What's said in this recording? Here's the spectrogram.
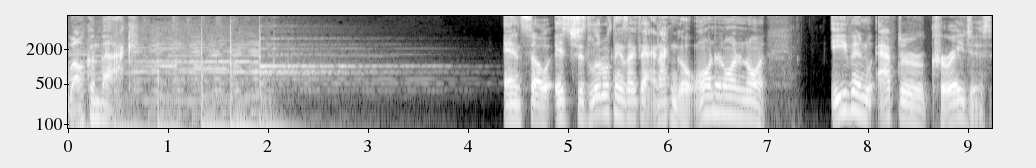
Welcome back. And so it's just little things like that. And I can go on and on and on. Even after Courageous,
